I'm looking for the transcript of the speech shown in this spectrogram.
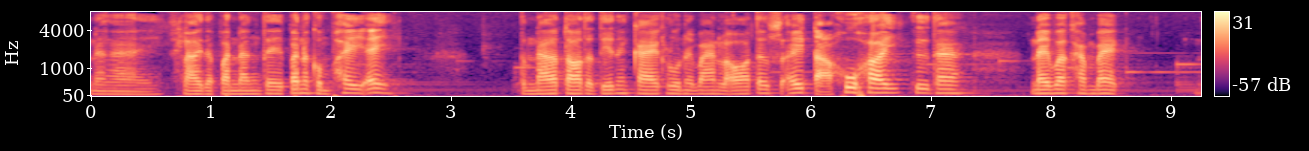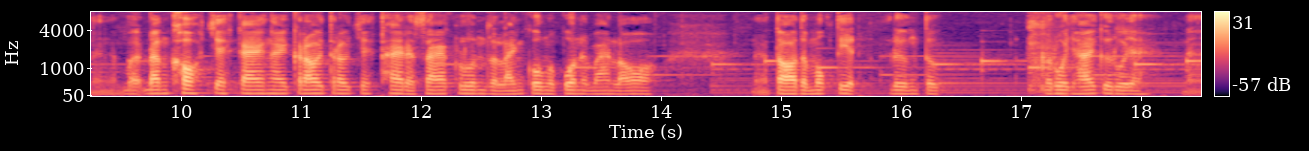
ហ្នឹងហើយឆ្លើយតែប៉ុណ្្នឹងទេប៉ុន្តែកុំភ័យអីដំណើរតទៅទៀតនឹងកែខ្លួនឲ្យបានល្អទៅស្អីតាហួសហើយគឺថា never come back ហ្នឹងបើដឹងខុសចេះកែថ្ងៃក្រោយត្រូវចេះថែរក្សាខ្លួនស្រឡាញ់កូនប្រពន្ធឲ្យបានល្អតទៅមុខទៀតរឿងទៅ រួចហើយគឺរួចហើយណា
